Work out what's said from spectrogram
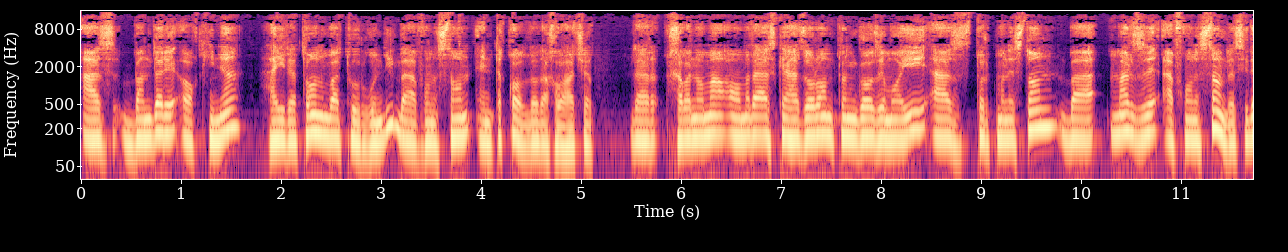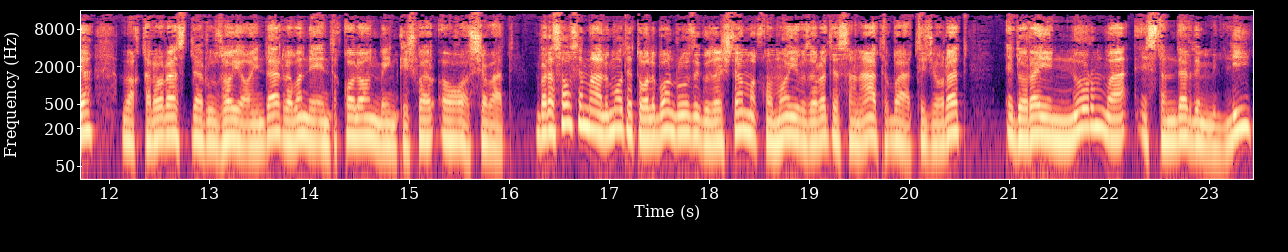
از بندر آقینه، حیرتان و تورغندی به افغانستان انتقال داده خواهد شد. در خبرنامه آمده است که هزاران تن گاز مایی از ترکمنستان به مرز افغانستان رسیده و قرار است در روزهای آینده روند انتقال آن به این کشور آغاز شود. بر اساس معلومات طالبان روز گذشته مقام های وزارت صنعت و تجارت اداره نرم و استاندارد ملی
